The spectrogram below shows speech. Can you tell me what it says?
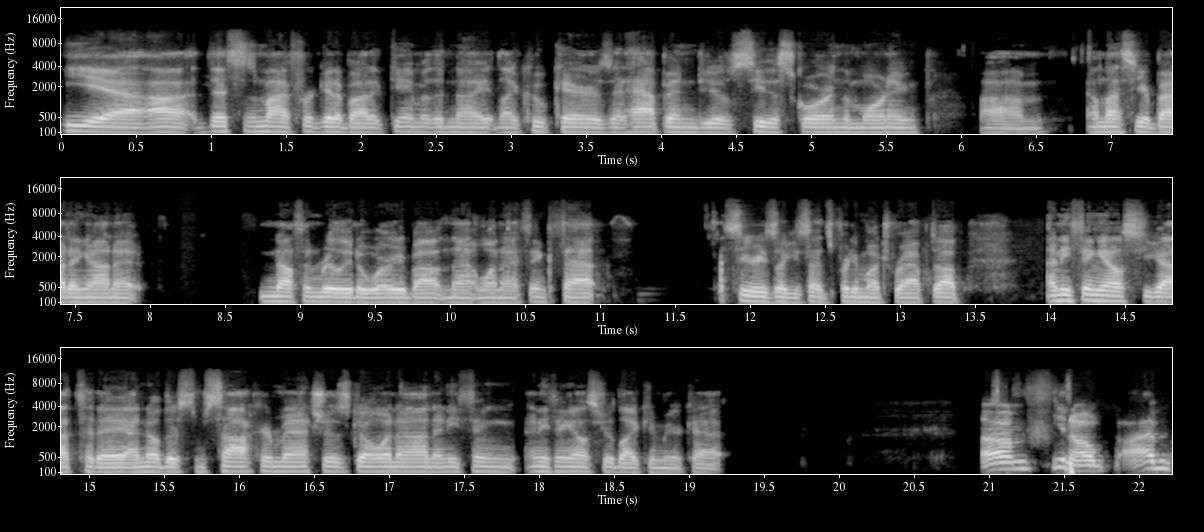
Yeah, uh, this is my forget about it game of the night. Like, who cares? It happened. You'll see the score in the morning. Um, unless you're betting on it, nothing really to worry about in that one. I think that series, like you said, is pretty much wrapped up. Anything else you got today? I know there's some soccer matches going on. Anything anything else you'd like in Meerkat? Um, you know, I'm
